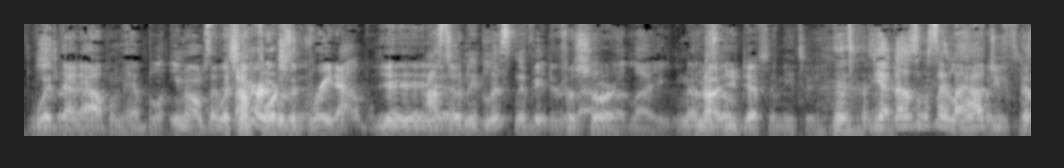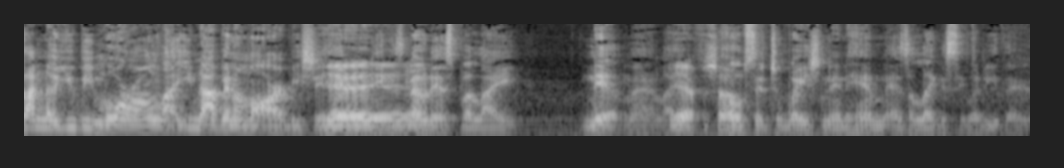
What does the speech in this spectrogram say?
Straight that up. album had, blo- you know what I'm saying? Which It's I heard was a great album. Yeah, yeah, yeah. I still need to listen to Victory For Lap, sure. But like, you know, no, so- you definitely need to. yeah, that's what I'm saying. Like, how'd you? Because I know you be more on like you know I've been on my R&B shit. Yeah, yeah, niggas yeah. know this, but like Nip, man, like Yeah, for sure. The whole situation and him as a legacy. What do you think?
